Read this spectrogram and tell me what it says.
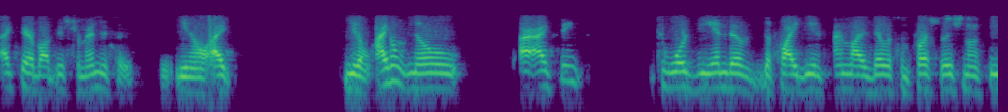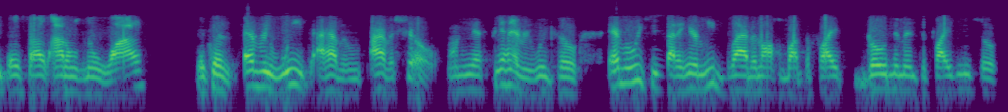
I care about this tremendously. You know, I, you know, I don't know. I, I think towards the end of the fight being finalized, there was some frustration on Stipe's side. I don't know why, because every week I have a I have a show on ESPN every week, so every week you got to hear me blabbing off about the fight, goading him into fighting. So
